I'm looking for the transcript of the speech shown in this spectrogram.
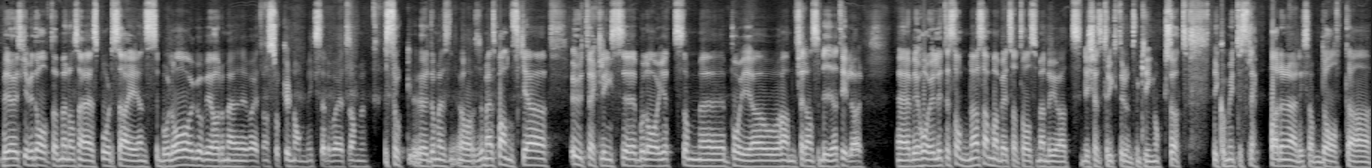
vi har ju skrivit avtal med någon sån här sport science-bolag och vi har de här, vad heter de, Soccernomics eller vad heter de? Soc de, här, ja, de här spanska utvecklingsbolaget som eh, Poja och han Ferran Sevilla tillhör. Eh, Vi har ju lite sådana samarbetsavtal som ändå gör att det känns tryggt runt omkring också. Att vi kommer inte släppa den här liksom data,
